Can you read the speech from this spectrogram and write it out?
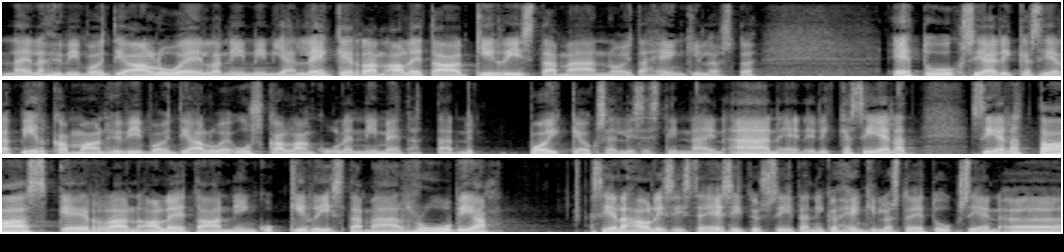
näillä hyvinvointialueilla niin, niin jälleen kerran aletaan kiristämään noita henkilöstö etuuksia, eli siellä Pirkanmaan hyvinvointialue uskallaan kuule nimetä että nyt poikkeuksellisesti näin ääneen. Eli siellä, siellä taas kerran aletaan niin kuin kiristämään ruuvia. Siellähän oli siis se esitys siitä niin henkilöstöetuuksien öö,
